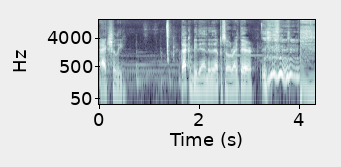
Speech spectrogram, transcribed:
Actually, that could be the end of the episode right there.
